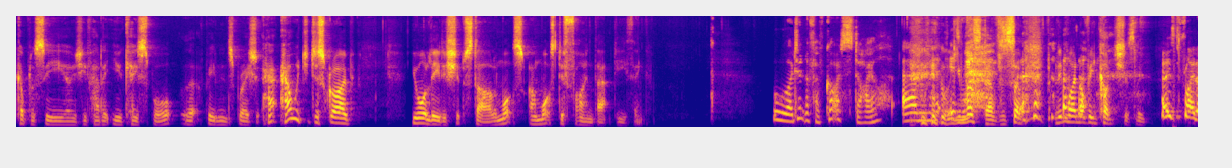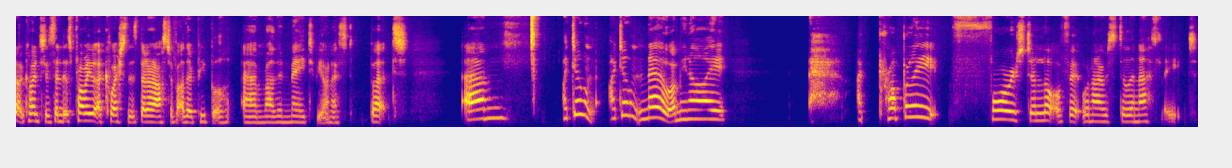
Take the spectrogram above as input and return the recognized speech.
couple of ceos you've had at uk sport that have been inspiration. How, how would you describe your leadership style and what's and what's defined that? Do you think? Oh, I don't know if I've got a style. Um, well, you must have some, but it might not be consciously. It's probably not conscious, and it's probably a question that's better asked of other people um, rather than me, to be honest. But um, I don't, I don't know. I mean, I, I probably forged a lot of it when I was still an athlete.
